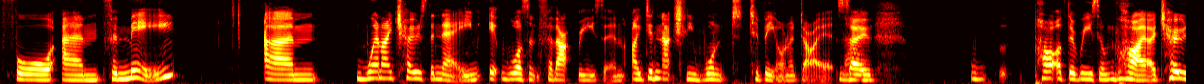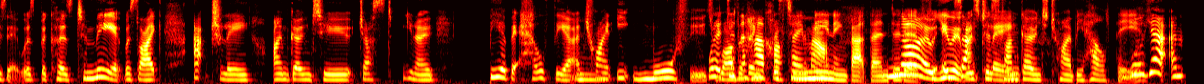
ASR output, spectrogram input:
for um for me um, when I chose the name, it wasn't for that reason. I didn't actually want to be on a diet. So w- part of the reason why I chose it was because to me it was like actually I'm going to just, you know, be a bit healthier and try and eat more foods Well, it rather didn't than have the same meaning back then, did no, it? For you, it was just exactly. I'm going to try and be healthy. Well, yeah, and,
